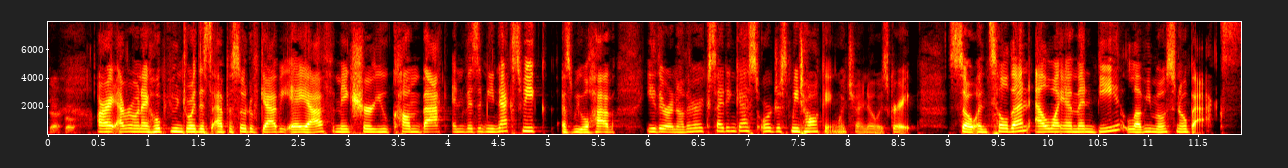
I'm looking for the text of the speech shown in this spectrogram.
defo. All right, everyone. I hope you enjoyed this episode of Gabby AF. Make sure you come back and visit me next week as we will have either another exciting guest or just me talking, which I know is great. So until then, LYMNB, love you most, no backs.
